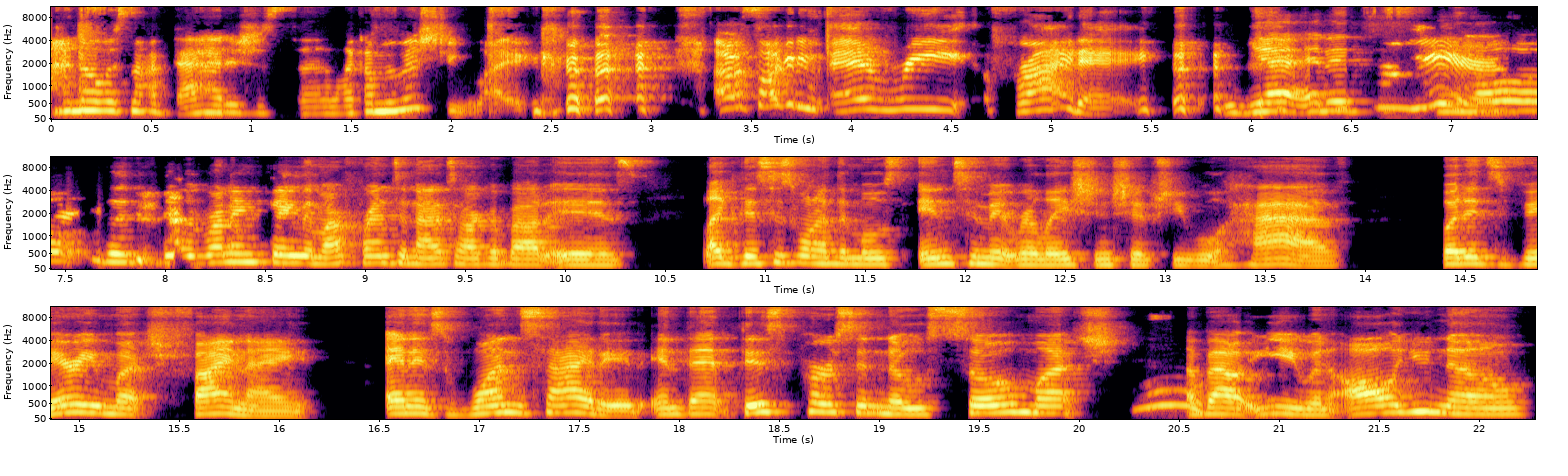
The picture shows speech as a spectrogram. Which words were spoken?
I know it's not that. It's just uh, like I'm gonna miss you. Like I was talking to you every Friday. Yeah, and it's you know, the, the running thing that my friends and I talk about is like this is one of the most intimate relationships you will have, but it's very much finite and it's one sided, and that this person knows so much about you, and all you know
